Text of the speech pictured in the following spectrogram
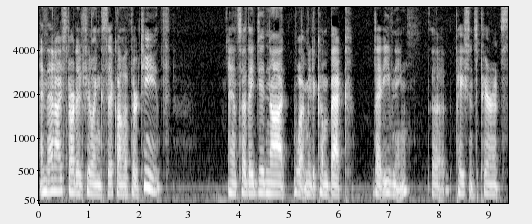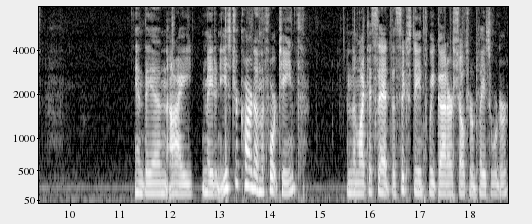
And then I started feeling sick on the 13th. And so they did not want me to come back that evening, the patient's parents. And then I made an Easter card on the 14th. And then, like I said, the 16th, we got our shelter in place order.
